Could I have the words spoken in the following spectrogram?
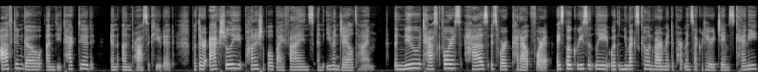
often go undetected and unprosecuted, but they're actually punishable by fines and even jail time. The new task force has its work cut out for it. I spoke recently with New Mexico Environment Department Secretary James Kenney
